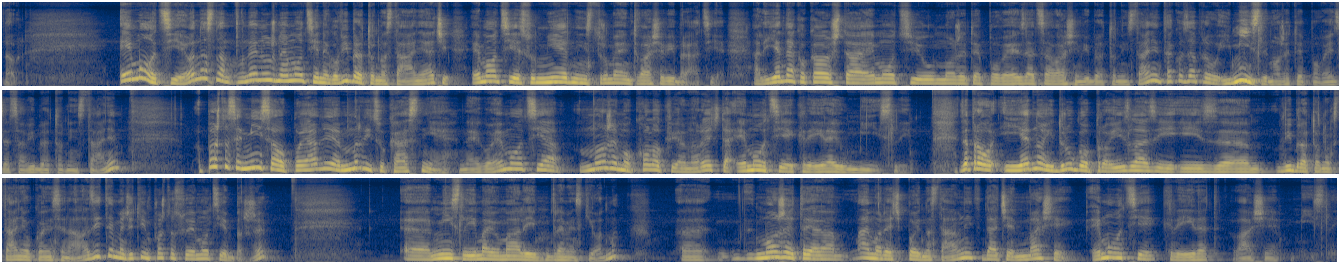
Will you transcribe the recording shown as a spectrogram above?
Dobro. Emocije, odnosno ne nužno emocije, nego vibratorno stanje. Znači, emocije su mjerni instrument vaše vibracije. Ali jednako kao što emociju možete povezati sa vašim vibratornim stanjem, tako zapravo i misli možete povezati sa vibratornim stanjem. Pošto se misao pojavljuje mrvicu kasnije nego emocija, možemo kolokvijalno reći da emocije kreiraju misli. Zapravo i jedno i drugo proizlazi iz eh, vibratornog stanja u kojem se nalazite, međutim, pošto su emocije brže, misli imaju mali vremenski odmak. E, možete, ajmo reći pojednostavniti, da će vaše emocije kreirati vaše misli.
